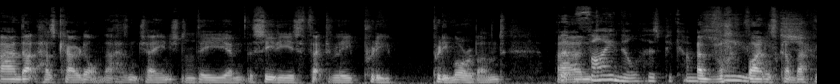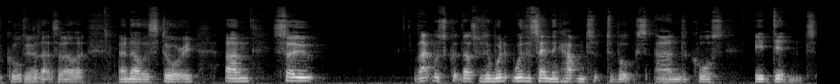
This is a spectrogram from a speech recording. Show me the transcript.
and that has carried on. That hasn't changed. The um, the CD is effectively pretty pretty moribund. But and vinyl has become and huge. vinyl's come back, of course, Yeah. but that's another another story. Um, so that was that's would, would the same thing happen to, to books? And of course, it didn't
